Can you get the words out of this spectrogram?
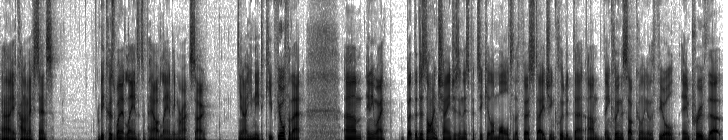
uh, it kind of makes sense because when it lands, it's a powered landing, right? So, you know, you need to keep fuel for that. Um, anyway, but the design changes in this particular model to the first stage included that, um, including the subcooling of the fuel, improved the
